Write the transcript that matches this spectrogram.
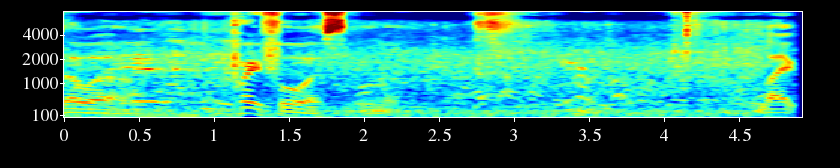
So uh, pray for us. You know. Like,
